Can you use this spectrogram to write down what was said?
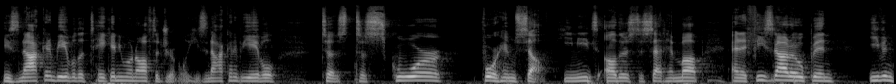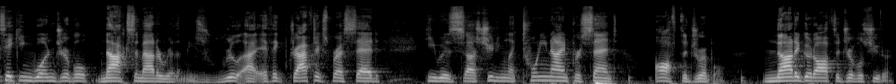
He's not going to be able to take anyone off the dribble. He's not going to be able to to score for himself. He needs others to set him up, and if he's not open, even taking one dribble knocks him out of rhythm. He's real. I think Draft Express said he was uh, shooting like 29% off the dribble. Not a good off the dribble shooter.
